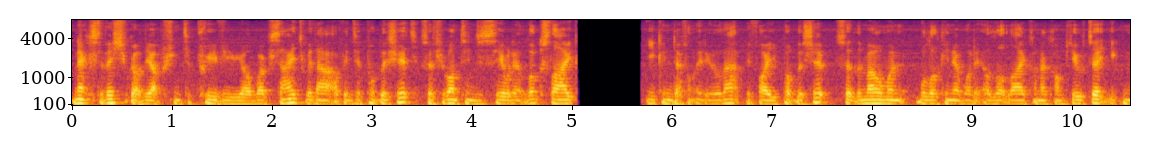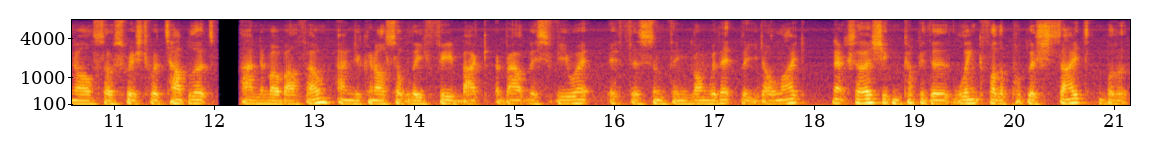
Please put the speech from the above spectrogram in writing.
Next to this, you've got the option to preview your website without having to publish it. So if you're wanting to see what it looks like, you can definitely do that before you publish it. So at the moment, we're looking at what it'll look like on a computer. You can also switch to a tablet and a mobile phone, and you can also leave feedback about this viewer if there's something wrong with it that you don't like. Next to this you can copy the link for the published site but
